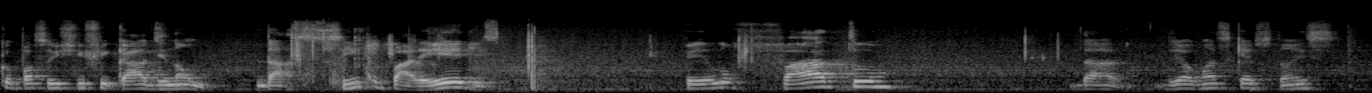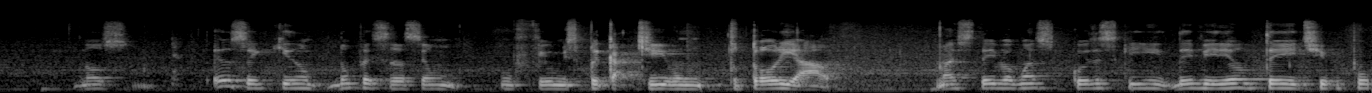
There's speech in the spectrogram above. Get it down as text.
que eu posso justificar de não dar cinco paredes pelo fato da, de algumas questões. Nos, eu sei que não, não precisa ser um, um filme explicativo, um tutorial, mas teve algumas coisas que deveriam ter, tipo,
